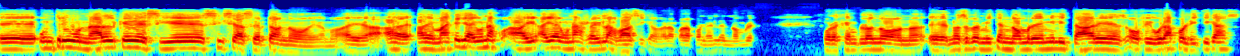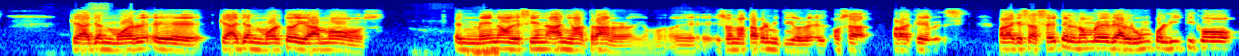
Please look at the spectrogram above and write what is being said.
eh, un tribunal que decide si se acepta o no, digamos. Eh, además que ya hay, unas, hay, hay, algunas reglas básicas para ponerle el nombre. Por ejemplo, no, no, eh, no se permiten nombres de militares o figuras políticas que hayan, muer, que hayan muerto, digamos, en menos de 100 años atrás, ¿verdad? Digamos, eso no está permitido. O sea, para que, para que se acepte el nombre de algún político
